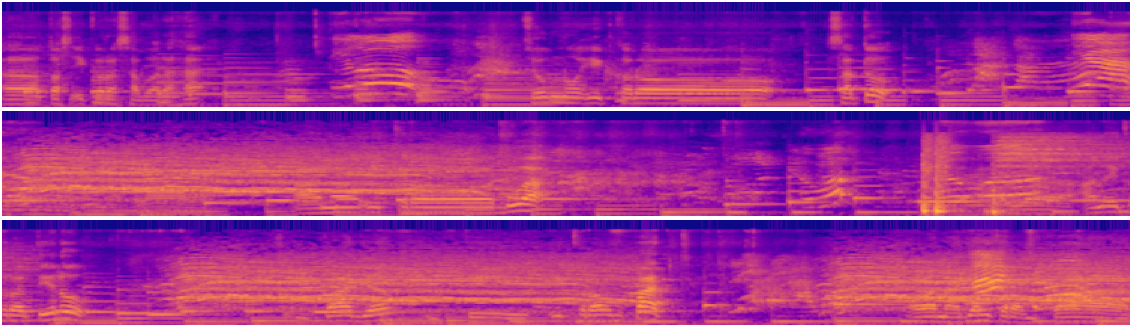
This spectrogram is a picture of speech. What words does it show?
Eh, tos ikro sabaraha? Cung nu ikro satu. Anu ikro dua. Anu ikro tilu. Empat aja. Di ikro empat. Oh, aja ikro empat.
